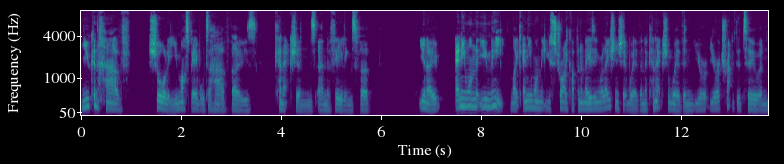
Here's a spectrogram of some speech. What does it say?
you can have surely you must be able to have those connections and feelings for you know anyone that you meet, like anyone that you strike up an amazing relationship with and a connection with, and you're you're attracted to, and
